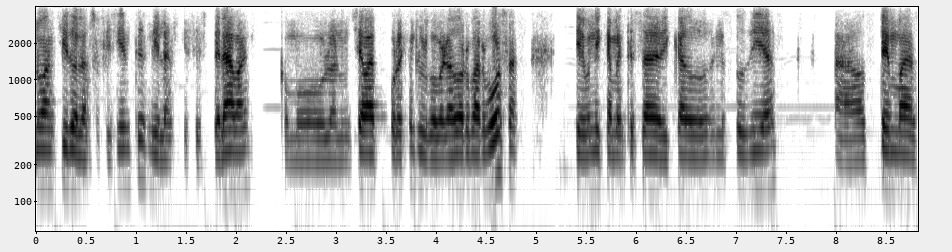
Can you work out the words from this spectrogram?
no han sido las suficientes ni las que se esperaban, como lo anunciaba, por ejemplo, el gobernador Barbosa, que únicamente se ha dedicado en estos días a temas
